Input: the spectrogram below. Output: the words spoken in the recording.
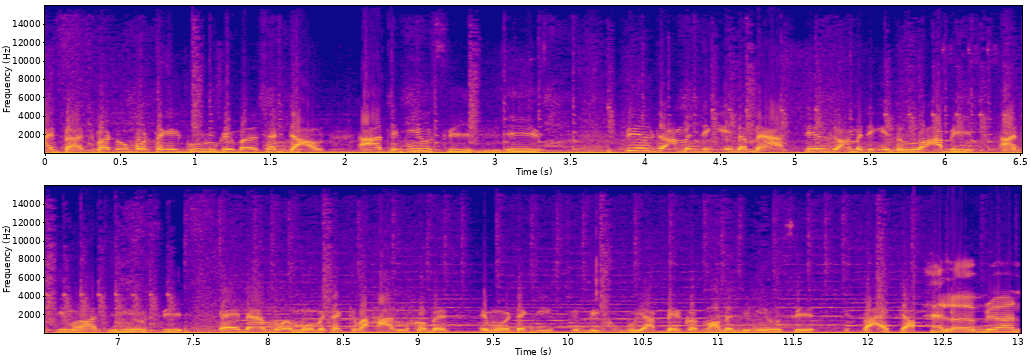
I plus but উপর থেকে গুরু গেমার স্যার ডাউন আর team UC is still dominating in the match, still dominating in the lobby, and Team Hot Team UC, এই মোমেন্টটা কিবা হারুন করবেন এই মোমেন্টটা কি বুয়া বের করতে পারবে team UC right hello everyone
